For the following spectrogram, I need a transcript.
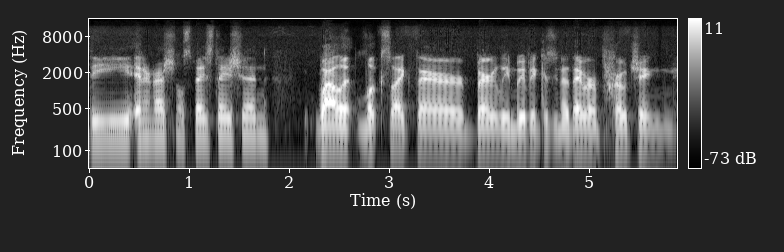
the International Space Station, while it looks like they're barely moving because you know they were approaching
